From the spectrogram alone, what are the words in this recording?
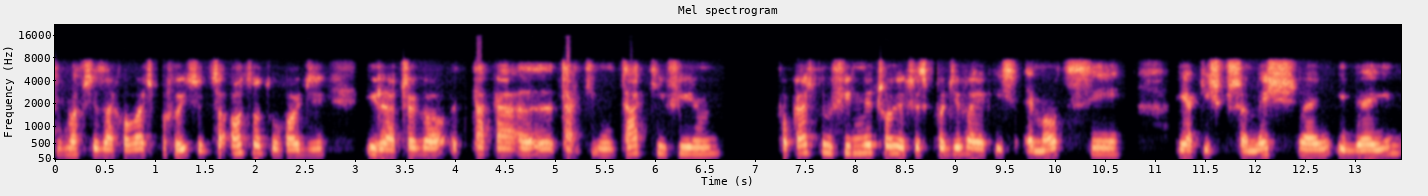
jak mam się zachować, powiedzieć, co, o co tu chodzi i dlaczego taka, e, taki, taki film. Po każdym filmie człowiek się spodziewa jakichś emocji, jakichś przemyśleń, idei.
